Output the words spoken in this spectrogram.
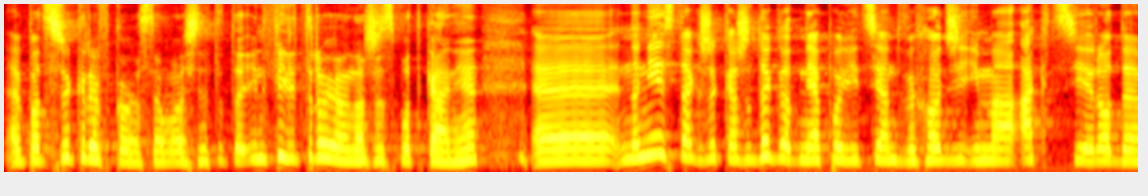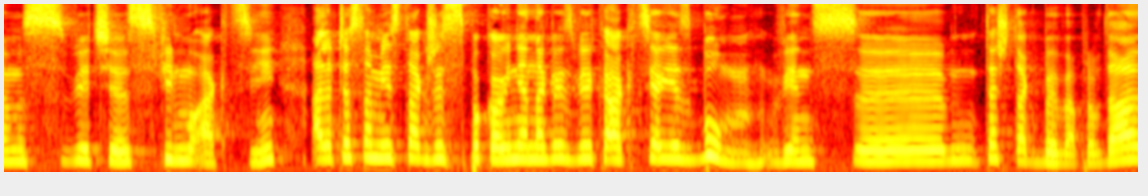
E, pod przykrywką są właśnie tutaj, infiltrują nasze spotkanie. E, no nie jest tak, że każdego dnia policjant wychodzi i ma akcję rodem z, wiecie, z filmu akcji, ale czasami jest tak, że jest spokojnie, a nagle jest wielka akcja, jest boom, więc e, też tak bywa, prawda?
